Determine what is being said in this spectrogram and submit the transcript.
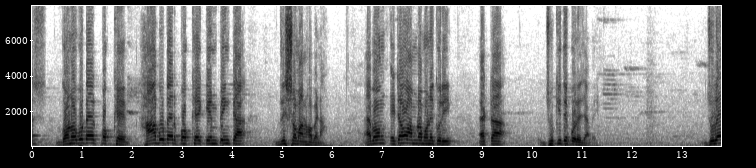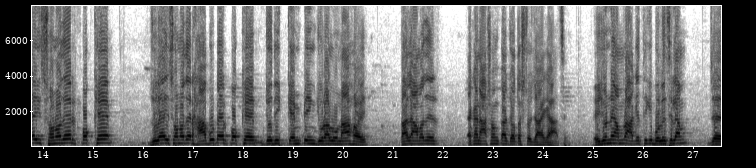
গণভোটের পক্ষে, হা ভোটের পক্ষে ক্যাম্পিংটা দৃশ্যমান হবে না। এবং এটাও আমরা মনে করি একটা ঝুঁকিতে পড়ে যাবে। জুলাই সনদের পক্ষে, জুলাই সনদের হাবুটের পক্ষে যদি ক্যাম্পিং জোরালো না হয়, তাহলে আমাদের এখানে আশঙ্কার যথেষ্ট জায়গা আছে। এই জন্যে আমরা আগে থেকে বলেছিলাম যে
